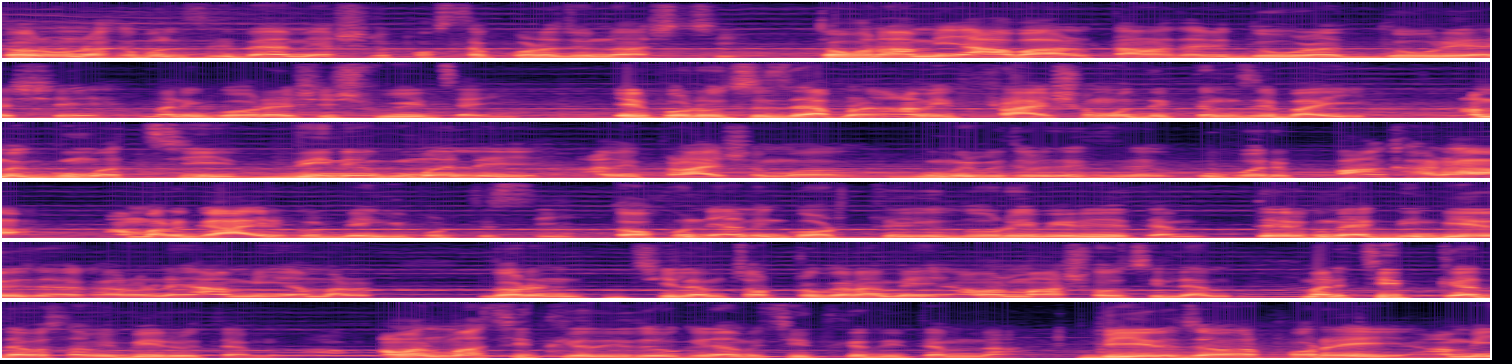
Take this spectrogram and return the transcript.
তখন ওনাকে বলছি, ভাই, আমি আসলে প্রস্তাব করার জন্য আসছি। তখন আমি আবার তাড়াতাড়ি দৌড়া দৌড়ে এসে মানে ঘরে এসে শুয়ে যাই। এরপর হচ্ছে যে আপনার আমি প্রায় সময় দেখতাম যে ভাই, আমি ঘুমাচ্ছি, দিনে ঘুমালে আমি প্রায় সময় ঘুমের ভিতরে দেখছি যে উপরে পাখাড়া আমার গায়ের উপর ভেঙে পড়তেছি। তখনই আমি ঘর থেকে দৌড়ে বেরিয়ে যেতাম। তো এরকম একদিন বেরিয়ে যাওয়ার কারণে আমি আমার, ধরেন ছিলাম চট্টগ্রামে, আমার মাসও ছিলাম মানে চিৎকার দেওয়া আমি বেরোতাম আমার মা চিৎকার দিত, কিন্তু আমি চিৎকার দিতাম না। বেরিয়ে যাওয়ার পরে আমি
